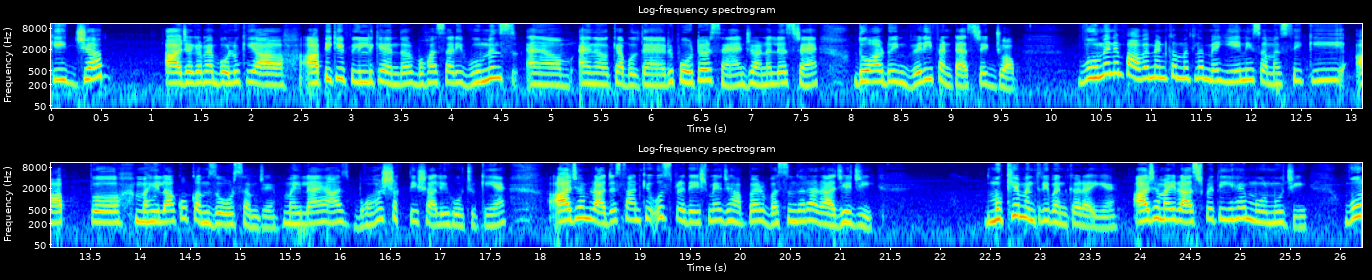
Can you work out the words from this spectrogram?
कि जब, आज अगर मैं बोलूँ कि आप ही के फ़ील्ड के अंदर बहुत सारी वुमेंस क्या बोलते हैं रिपोर्टर्स हैं जर्नलिस्ट हैं, though are doing very fantastic job women empowerment का मतलब मैं ये नहीं समझती कि आप महिला को कमज़ोर समझें। महिलाएँ आज बहुत शक्तिशाली हो चुकी हैं। आज हम राजस्थान के उस प्रदेश में जहाँ पर वसुंधरा राजे जी मुख्यमंत्री बनकर आई हैं। आज हमारी राष्ट्रपति हैं मुर्मू जी। वो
